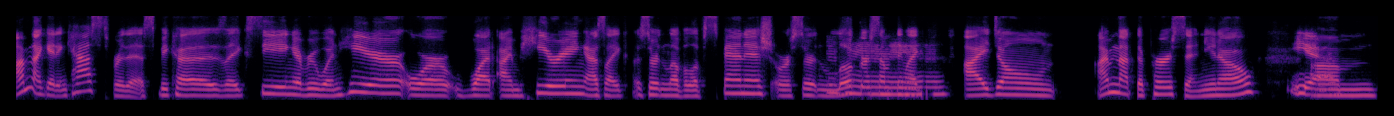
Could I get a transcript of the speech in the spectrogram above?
i'm not getting cast for this because like seeing everyone here or what i'm hearing as like a certain level of spanish or a certain mm-hmm. look or something like mm-hmm. i don't i'm not the person you know yeah um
